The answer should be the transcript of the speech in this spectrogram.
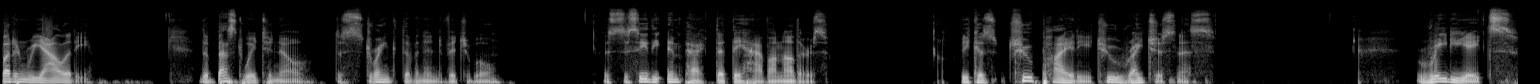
But in reality, the best way to know the strength of an individual is to see the impact that they have on others. Because true piety, true righteousness, radiates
